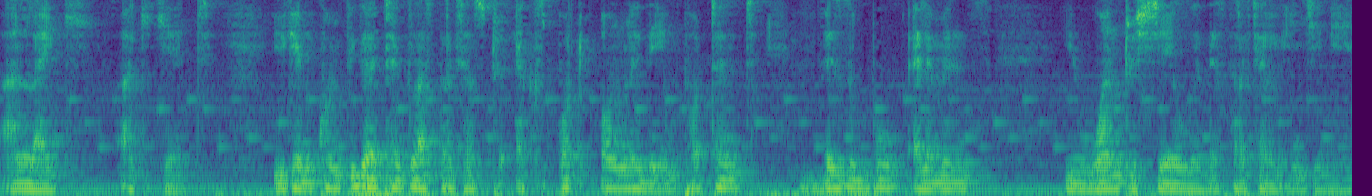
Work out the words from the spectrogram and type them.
Unlike ArchiCAD, you can configure Tekla structures to export only the important visible elements you want to share with the structural engineer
